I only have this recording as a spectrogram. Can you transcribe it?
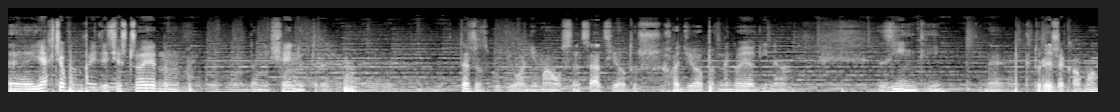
E, ja chciałbym powiedzieć jeszcze o jednym e, doniesieniu, które e, też wzbudziło niemałą sensację. Otóż chodzi o pewnego jogina z Indii, który rzekomo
